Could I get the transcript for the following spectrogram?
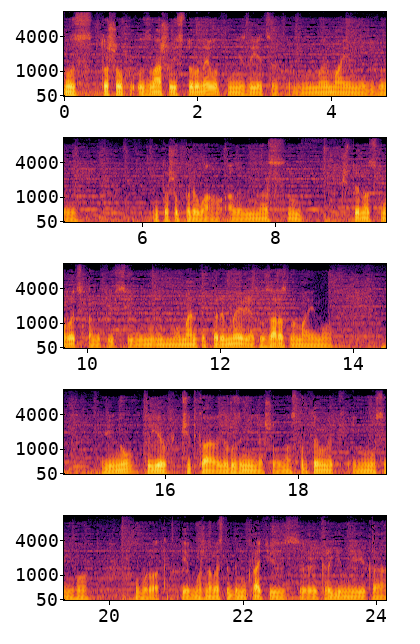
Ну, з то, що з нашої сторони, от мені здається, ми маємо якби не то, що перевагу, але у нас ну, в 2014 році там ті всі моменти перемир'я, то зараз ми маємо війну, то є чітке розуміння, що у нас противник і ми мусимо його побороти. Як можна вести демократію з е, країною, яка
